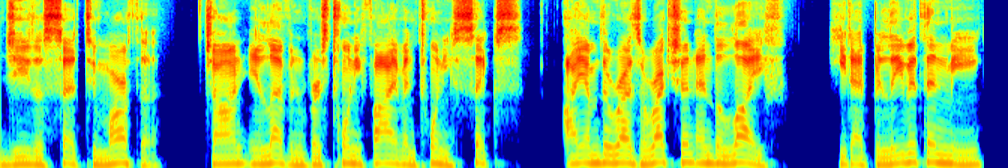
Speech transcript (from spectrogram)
Jesus said to Martha, John 11, verse 25 and 26, I am the resurrection and the life. He that believeth in me,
